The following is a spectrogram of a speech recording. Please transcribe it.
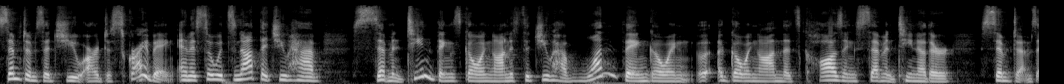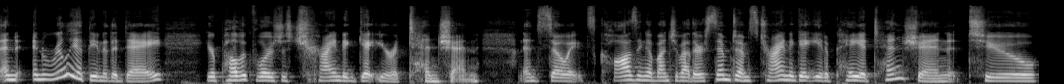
symptoms that you are describing. And so it's not that you have 17 things going on, it's that you have one thing going uh, going on that's causing 17 other symptoms. And and really at the end of the day, your pelvic floor is just trying to get your attention. And so it's causing a bunch of other symptoms trying to get you to pay attention to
